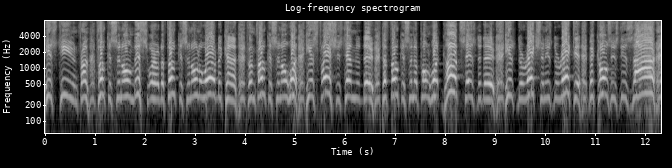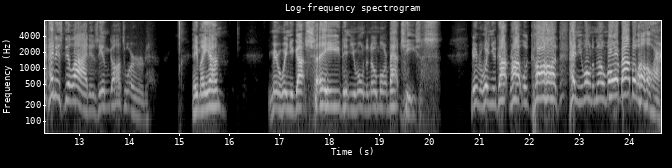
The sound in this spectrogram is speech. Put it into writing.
is tuned from focusing on this world to focusing on the world to come, from focusing on what his flesh is telling him to do to focusing upon what God says to do. His direction is directed because his desire and his delight is in God's word. Amen. Remember when you got saved and you wanted to know more about Jesus? Remember when you got right with God and you want to know more about the Lord?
